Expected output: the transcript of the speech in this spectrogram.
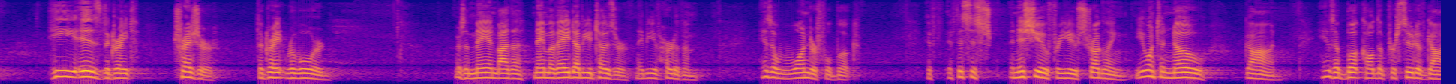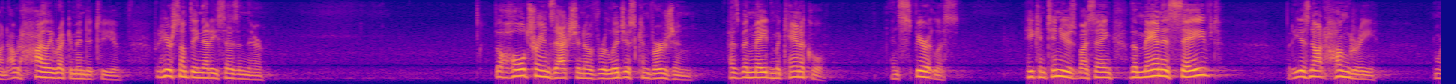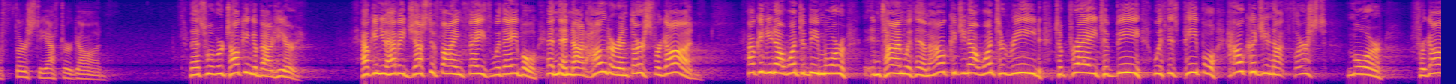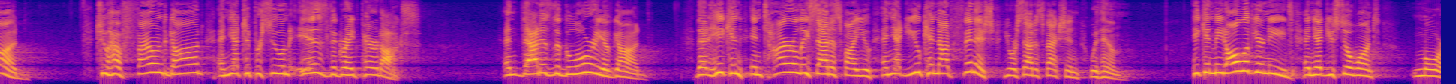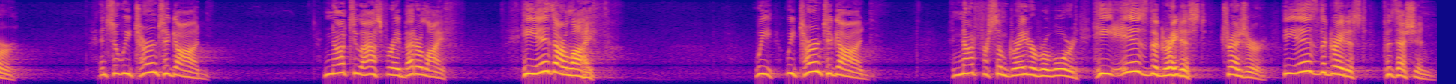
He is the great treasure, the great reward. There's a man by the name of A.W. Tozer. Maybe you've heard of him. He has a wonderful book. If, if this is an issue for you, struggling, you want to know God, he has a book called The Pursuit of God. I would highly recommend it to you. But here's something that he says in there The whole transaction of religious conversion has been made mechanical and spiritless. He continues by saying, The man is saved, but he is not hungry nor thirsty after God. That's what we're talking about here. How can you have a justifying faith with Abel and then not hunger and thirst for God? How can you not want to be more in time with Him? How could you not want to read, to pray, to be with His people? How could you not thirst more for God? To have found God and yet to pursue Him is the great paradox. And that is the glory of God that He can entirely satisfy you, and yet you cannot finish your satisfaction with Him. He can meet all of your needs, and yet you still want more. And so we turn to God, not to ask for a better life. He is our life. We, we turn to God, not for some greater reward. He is the greatest treasure, He is the greatest possession.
